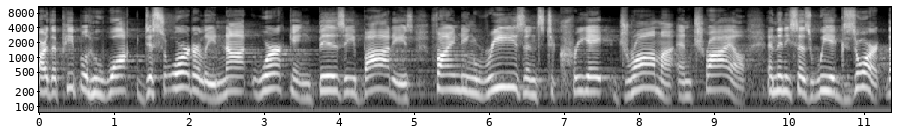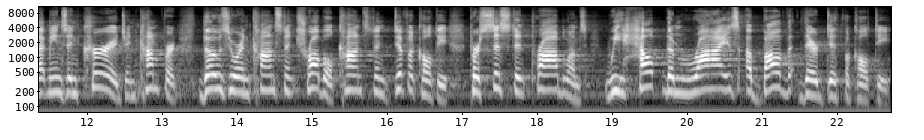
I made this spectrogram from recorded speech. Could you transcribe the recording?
are the people who walk disorderly, not working, busy bodies, finding reasons to create drama and trial. And then he says, We exhort, that means encourage and comfort those who are in constant trouble, constant difficulty, persistent problems. We help them rise above their difficulty.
